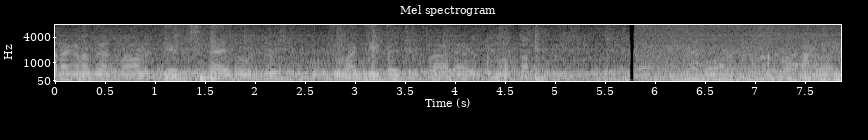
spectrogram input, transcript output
ഇറങ്ങണത് എറണാകുളം ജംഗ്ഷനായതുകൊണ്ട് നമുക്ക് വണ്ടി ഇട്ട് വെച്ചിട്ട് പാടാണ്. നോക്കാം. അപ്പോൾ ഫൈനലി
